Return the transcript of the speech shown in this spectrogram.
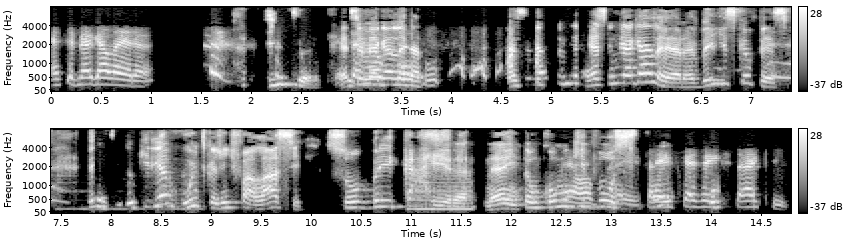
essa é minha galera. Isso, essa é, é minha galera. Essa, essa, é minha galera, é bem isso que eu penso. Eu queria muito que a gente falasse sobre carreira, né? Então, como é que você. É isso que a gente está aqui.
